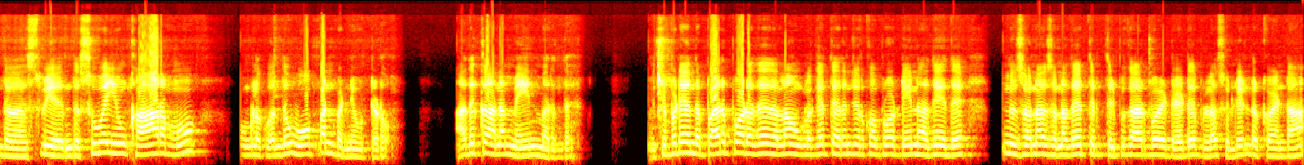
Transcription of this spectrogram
இந்த சுவை இந்த சுவையும் காரமும் உங்களுக்கு வந்து ஓப்பன் பண்ணி விட்டுடும். அதுக்கான மெயின் மருந்து. மிச்சப்படி அந்த பருப்போடது இதெல்லாம் உங்களுக்கே தெரிஞ்சிருக்கும். ப்ரோட்டீன் அது இது. இன்னும் சொன்னது சொன்னதே திருப்பி திருப்பி கார்போஹைட்ரேட்டு இப்படிலாம் சொல்லிட்டு இருக்க வேண்டாம்.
